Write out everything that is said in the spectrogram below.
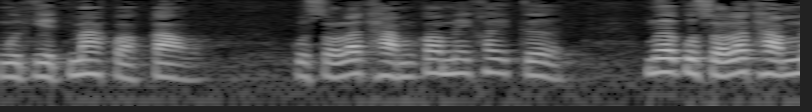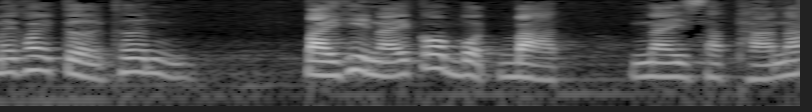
หงุดหงิดมากกว่าเก่า กุศลธรรมก็ไม่ค่อยเกิด เมื่อกุศลธรรมไม่ค่อยเกิดขึ้น ไปที่ไหนก็บทบาทในสถานะ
